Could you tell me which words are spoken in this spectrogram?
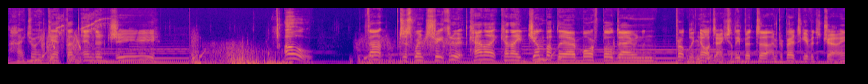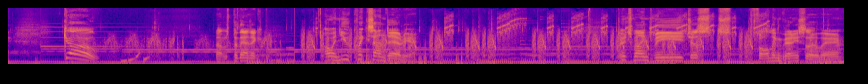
how do I get that energy? Oh! That just went straight through it. Can I can I jump up there, morph ball down, and probably not actually, but uh, I'm prepared to give it a try. Go! That was pathetic. Oh, a new quicksand area. Don't mind me, just falling very slowly.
